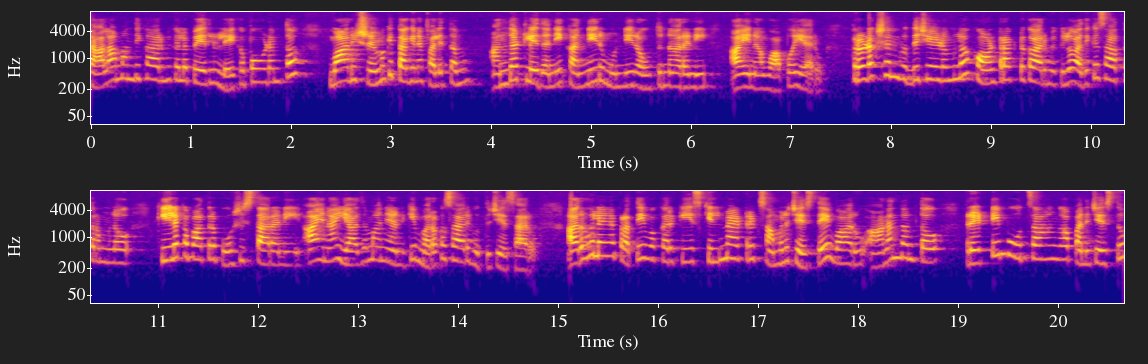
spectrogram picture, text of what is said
చాలామంది కార్మికుల పేర్లు లేకపోవడంతో వారి శ్రమకి తగిన ఫలితం అందట్లేదని కన్నీరు మున్నీరు అవుతున్నారని ఆయన వాపోయారు. ప్రొడక్షన్ వృద్ధి చేయడంలో కాంట్రాక్టు కార్మికులు అధిక శాతంలో కీలక పాత్ర పోషిస్తారని ఆయన యాజమాన్యానికి మరొకసారి గుర్తు చేశారు. అర్హులైన ప్రతి ఒక్కరికి స్కిల్ మ్యాట్రిక్స్ అమలు చేస్తే వారు ఆనందంతో రెట్టింపు ఉత్సాహంగా పనిచేస్తూ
